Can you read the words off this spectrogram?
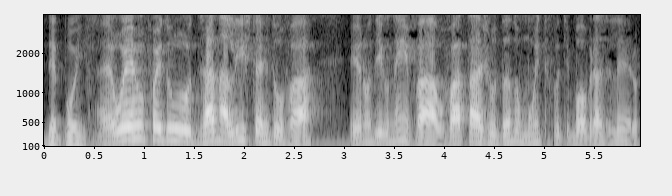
depois. É, o erro foi do, dos analistas do VAR. Eu não digo nem VAR. O VAR está ajudando muito o futebol brasileiro.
